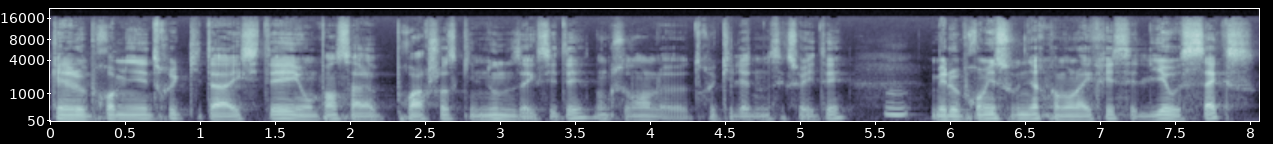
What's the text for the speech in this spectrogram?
Quel est le premier truc qui t'a excité Et on pense à la première chose qui nous nous a excité. Donc souvent le truc qui est lié à notre sexualité. Mm. Mais le premier souvenir, comme on l'a écrit, c'est lié au sexe.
